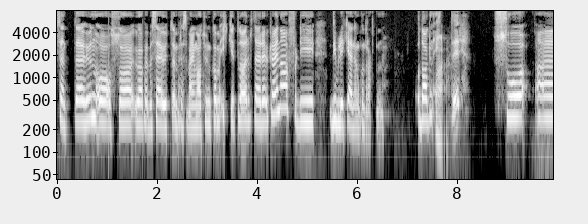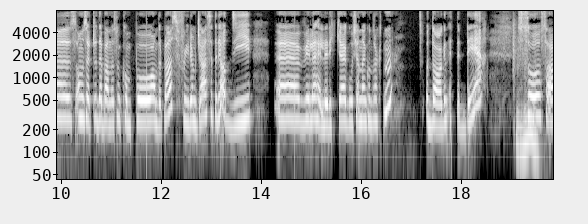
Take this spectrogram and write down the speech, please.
sendte hun og også UAPBC ut en pressemelding om at hun kommer ikke til å representere Ukraina, fordi de blir ikke enige om kontrakten. Og dagen etter så uh, annonserte det bandet som kom på andreplass, Freedom Jazz etter de, at de eh, ville heller ikke godkjenne den kontrakten. Og dagen etter det så sa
